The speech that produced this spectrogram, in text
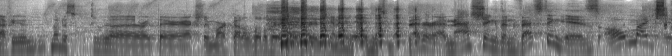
Now, if you notice uh, right there, actually, Mark got a little bit ahead at the beginning. He's better at mashing than vesting is. Oh my god!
